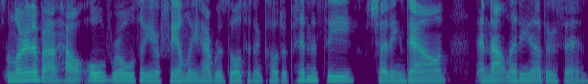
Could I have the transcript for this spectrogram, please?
to learn about how old roles in your family have resulted in codependency, shutting down, and not letting others in.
